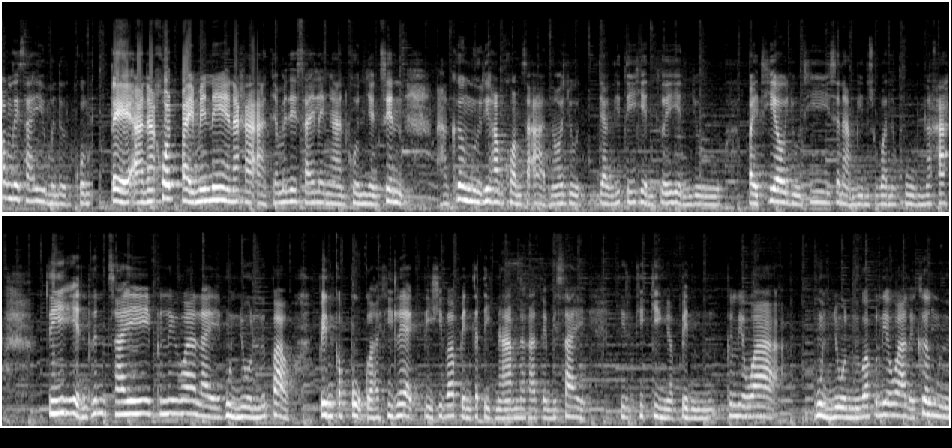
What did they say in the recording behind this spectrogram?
ต้องได้ใช้อยู่เหมือนเดิมคน แต่อนาคตไปไม่แน่นะคะ อาจจะไม่ได้ใช้แรงงานคนอย่างเช่น เครื่องมือที่ทำความสะอาดเนาะอยู่อย่างที่ตีเห็นเคยเห็นอยู่ไปเที่ยวอยู่ที่สนามบินสุวรรณภูมินะคะ ตีเห็นเพื่อนใช้เพื่อนเรียกว่าอะไรหุ่นยนต์หรือเปล่า เป็นกระปุกอะทีแรกตีคิดว่าเป็นกระติกน้ำนะคะ แต่ไม่ใช่ที่ที่จริงอะเป็นเพื่อนเรียกว่าหุ่นยนต์หรือว่าเพื่อนเรียกว่าอะไรเครื่องมือ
